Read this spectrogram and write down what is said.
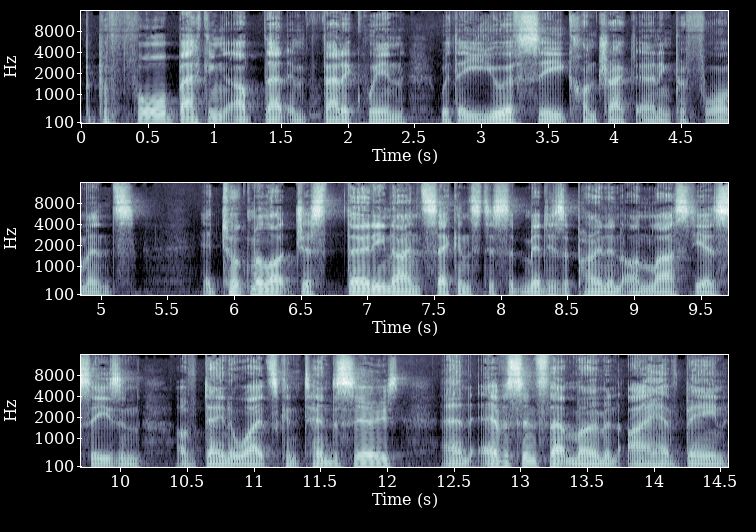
but before backing up that emphatic win with a UFC contract earning performance. It took Malott just 39 seconds to submit his opponent on last year's season of Dana White's Contender Series, and ever since that moment, I have been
